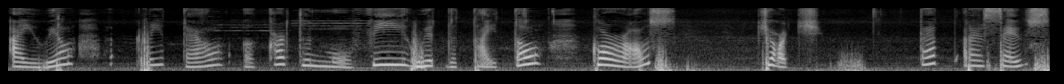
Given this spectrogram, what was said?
I will retell a cartoon movie with the title Curious George. Ted receives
